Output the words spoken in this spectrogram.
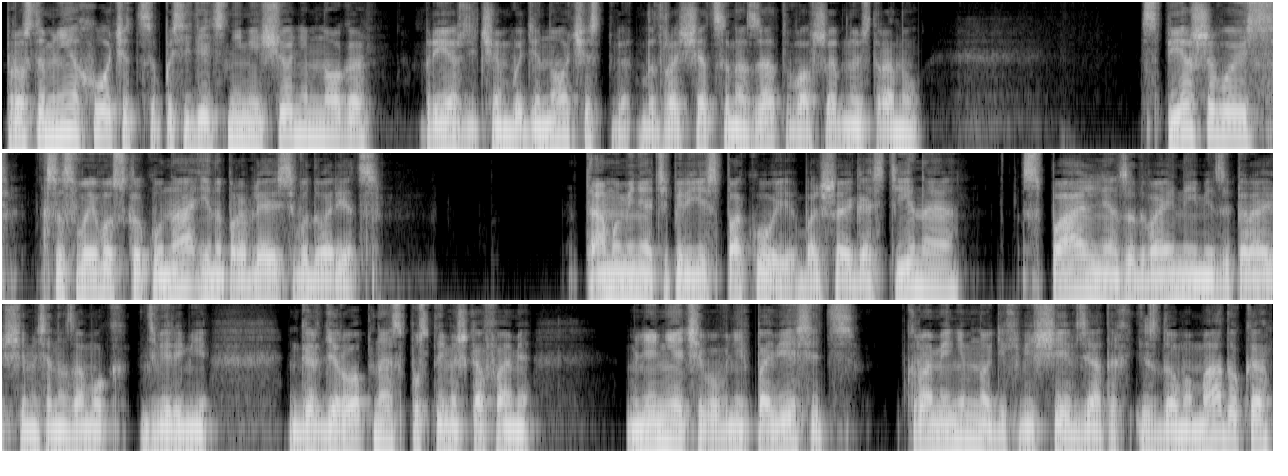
Просто мне хочется посидеть с ними еще немного, прежде чем в одиночестве возвращаться назад в волшебную страну. Спешиваюсь со своего скакуна и направляюсь во дворец. Там у меня теперь есть покои, большая гостиная, спальня за двойными запирающимися на замок дверями, гардеробная с пустыми шкафами — мне нечего в них повесить, кроме немногих вещей, взятых из дома Мадука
